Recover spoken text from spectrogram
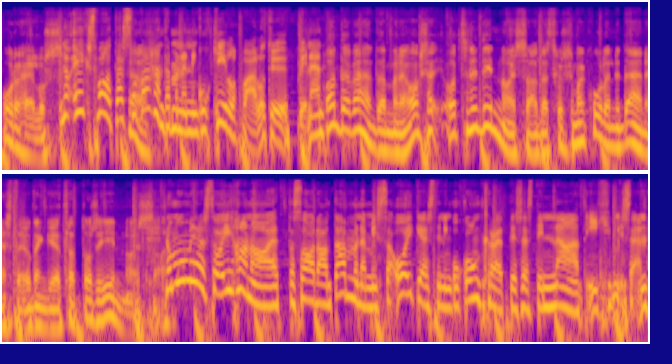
urheilussa. No eiks vaan, tässä Joo. on vähän tämmönen niinku kilpailutyyppinen. On tää vähän tämmönen. Ootko sä, oot sä nyt innoissaan tästä? Koska mä kuulen nyt äänestä jotenkin, että sä oot tosi innoissaan. No mun mielestä on ihanaa, että saadaan tämmönen, missä oikeasti niinku konkreettisesti näet ihmisen.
